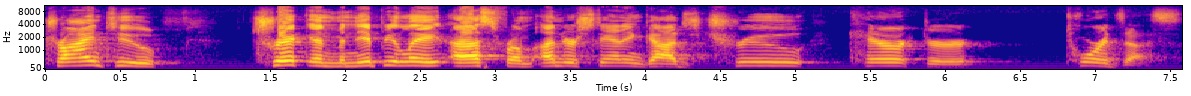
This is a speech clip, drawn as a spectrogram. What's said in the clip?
trying to trick and manipulate us from understanding God's true character towards us.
